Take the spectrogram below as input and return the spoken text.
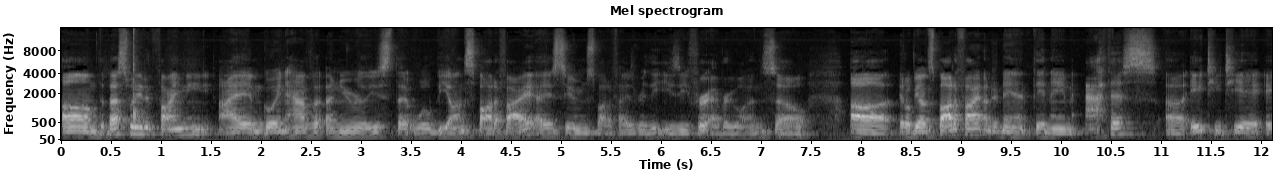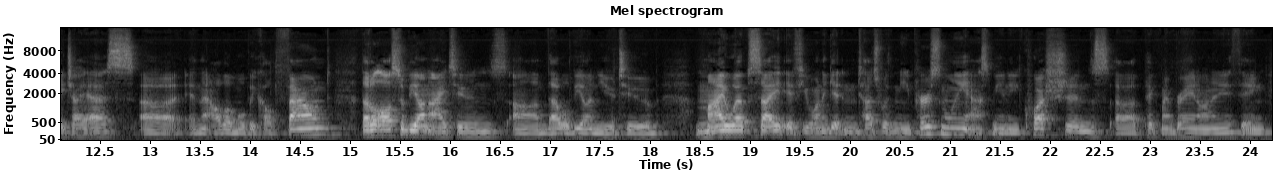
Um, the best way to find me, I am going to have a new release that will be on Spotify. I assume Spotify is really easy for everyone, so uh, it'll be on Spotify under na- the name Attahis, uh, A T T A H I S, uh, and the album will be called Found. That'll also be on iTunes. Um, that will be on YouTube. My website, if you want to get in touch with me personally, ask me any questions, uh, pick my brain on anything,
